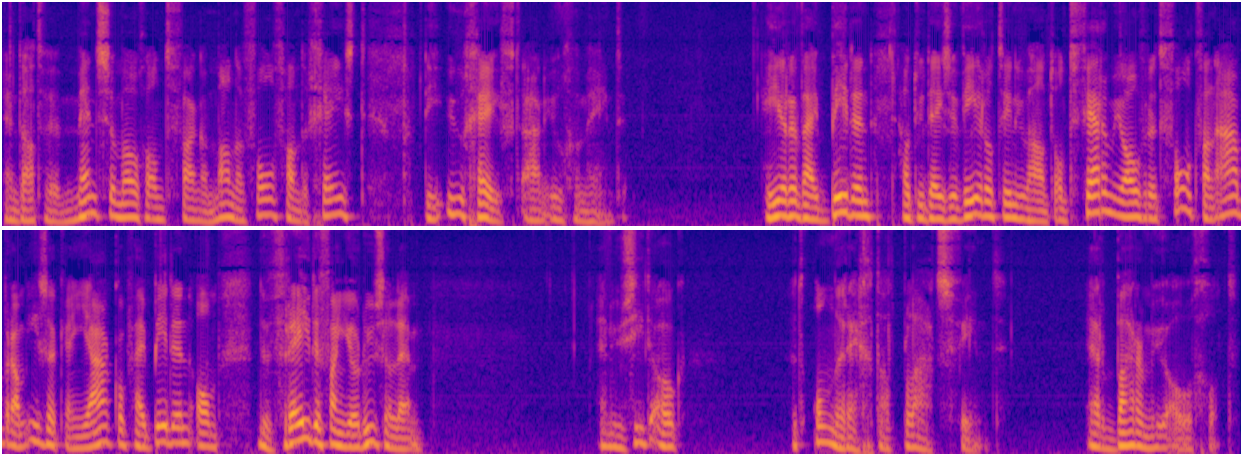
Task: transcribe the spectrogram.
En dat we mensen mogen ontvangen, mannen vol van de geest, die u geeft aan uw gemeente. Heren, wij bidden, houd u deze wereld in uw hand. Ontferm u over het volk van Abraham, Isaac en Jacob. Wij bidden om de vrede van Jeruzalem. En u ziet ook het onrecht dat plaatsvindt. Erbarm u, o God.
